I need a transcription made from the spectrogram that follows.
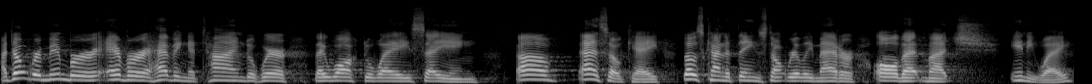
I don't remember ever having a time to where they walked away saying, Oh, that's okay. Those kind of things don't really matter all that much anyway.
